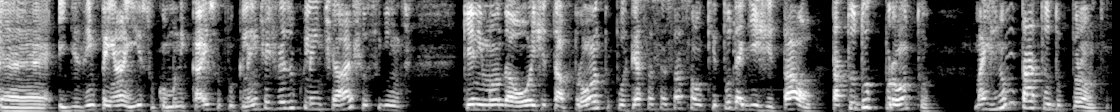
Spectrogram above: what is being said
É, e desempenhar isso, comunicar isso para o cliente, às vezes o cliente acha o seguinte, que ele manda hoje está pronto por ter essa sensação que tudo é digital, tá tudo pronto, mas não tá tudo pronto.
